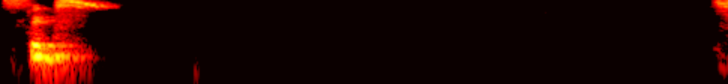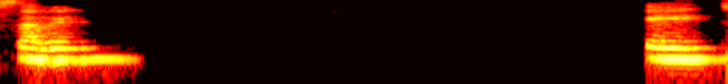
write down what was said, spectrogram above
6, 7, eight,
